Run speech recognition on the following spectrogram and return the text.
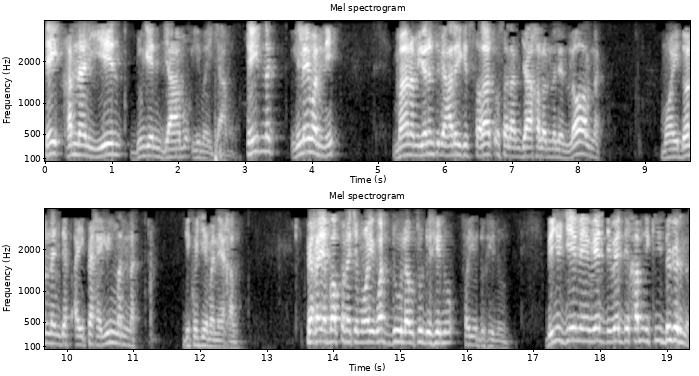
tey xam naa ni yéen du ngeen jaamu li may jaamu tey nag li lay wan ni maanaam yonent bi alayhi salaatu wasalaam jaaxaloon na leen lool nag mooy doon nañ def ay pexe yuñ mën nag di ko jéem a neexal pexe ya bokk na ci mooy waddu law tudhinu fa yudhinuun bi ñu jéemee weddi weddi xam ni kii dëgër na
